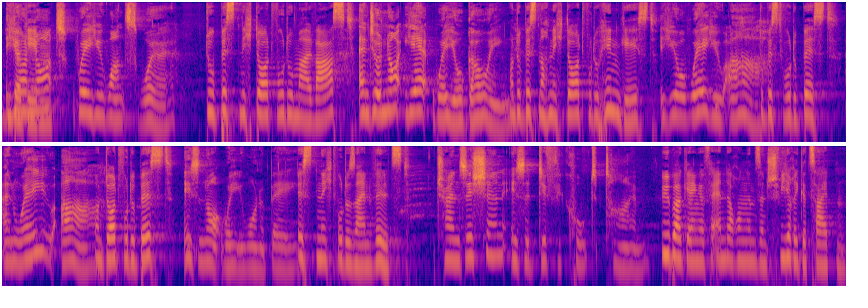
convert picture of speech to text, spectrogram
You're wiedergeben. not where you once were, Du bist nicht dort, wo du mal warst and you're not yet where you're going. und du bist noch nicht dort, wo du hingehst. You're where you are, Du bist, wo du bist. and where you are Und dort, wo du bist, is not where you want to be. ist nicht, wo du sein willst. Transition is a difficult time. Übergänge, Veränderungen sind schwierige Zeiten.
